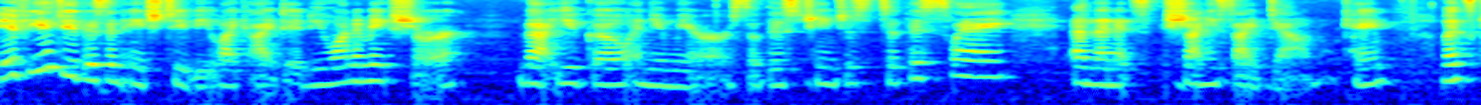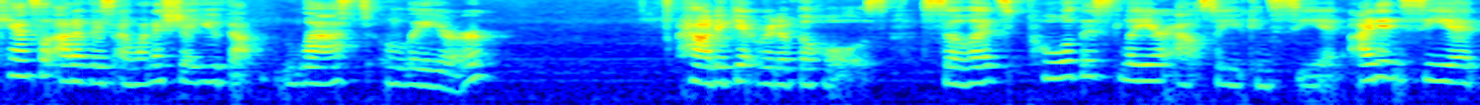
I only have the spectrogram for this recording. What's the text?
If you do this in HTV like I did, you wanna make sure that you go and you mirror. So this changes to this way and then it's shiny side down, okay? Let's cancel out of this. I wanna show you that last layer, how to get rid of the holes. So let's pull this layer out so you can see it. I didn't see it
